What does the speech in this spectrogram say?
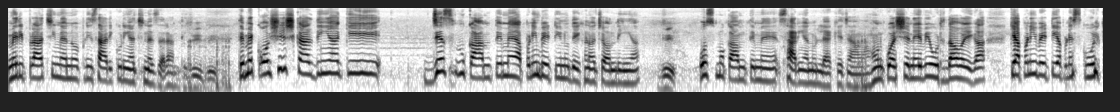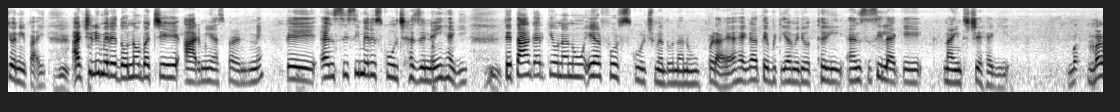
ਮੇਰੀ ਪ੍ਰਾਚੀ ਮੈਨੂੰ ਆਪਣੀ ਸਾਰੀ ਕੁੜੀਆਂ 'ਚ ਨਜ਼ਰ ਆਉਂਦੀ ਜੀ ਜੀ। ਤੇ ਮੈਂ ਕੋਸ਼ਿਸ਼ ਕਰਦੀ ਹਾਂ ਕਿ ਜਿਸ ਮੁਕਾਮ ਤੇ ਮੈਂ ਆਪਣੀ ਬੇਟੀ ਨੂੰ ਦੇਖਣਾ ਚਾਹੁੰਦੀ ਹਾਂ ਜੀ। ਉਸ ਮੁਕਾਮ ਤੇ ਮੈਂ ਸਾਰੀਆਂ ਨੂੰ ਲੈ ਕੇ ਜਾਵਾਂ। ਹੁਣ ਕੁਐਸਚਨ ਇਹ ਵੀ ਉੱਠਦਾ ਹੋਏਗਾ ਕਿ ਆਪਣੀ ਬੇਟੀ ਆਪਣੇ ਸਕੂਲ ਕਿਉਂ ਨਹੀਂ ਪਾਈ। ਐਕਚੁਅਲੀ ਮੇਰੇ ਦੋਨੋਂ ਬੱਚੇ ਆਰਮੀ ਐਸਪੀਰੈਂਟ ਨੇ। ਤੇ ਐਨਸੀਸੀ ਮੇਰੇ ਸਕੂਲ 'ਚ ਹਜੇ ਨਹੀਂ ਹੈਗੀ। ਤੇ ਤਾਂ ਕਰਕੇ ਉਹਨਾਂ ਨੂੰ 에ਅਰ ਫੋਰਸ ਸਕੂਲ 'ਚ ਮੈਂ ਦੋਨਾਂ ਨੂੰ ਪੜਾਇਆ ਹੈਗਾ ਤੇ ਬਿਟੀਆ ਮੇਰੀ ਉੱਥੇ ਹੀ ਐਨਸੀਸੀ ਲੈ ਕੇ 9th 'ਚ ਹੈਗੀ ਹੈ। ਮੈਂ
